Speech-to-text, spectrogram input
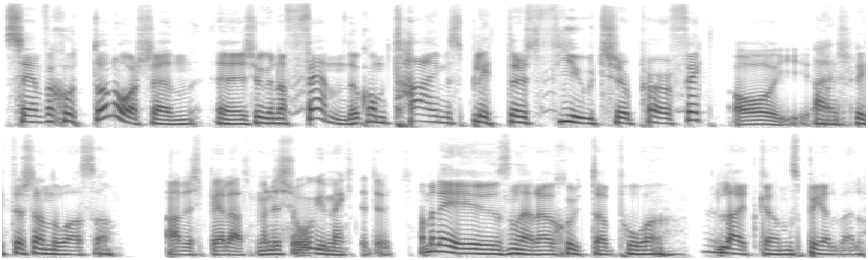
Eh, sen för 17 år sedan, eh, 2005, då kom Time Splitters Future Perfect. Oj. Time Splitters ändå alltså. Aldrig spelat, men det såg ju mäktigt ut. Ja, men det är ju sån här skjuta på lightgun-spel väl?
